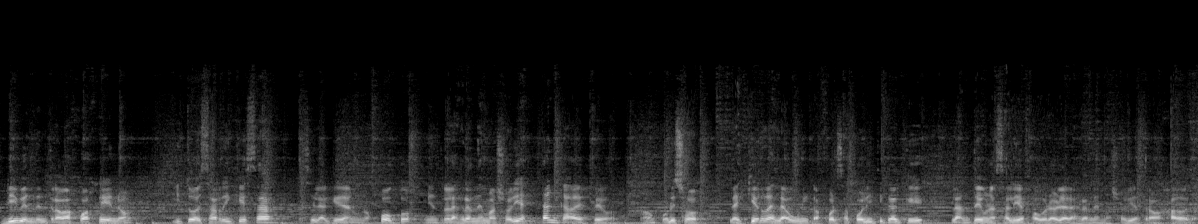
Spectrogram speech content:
viven del trabajo ajeno y toda esa riqueza se la quedan unos pocos, mientras las grandes mayorías están cada vez peor. Por eso la izquierda es la única fuerza política que plantea una salida favorable a las grandes mayorías trabajadoras.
